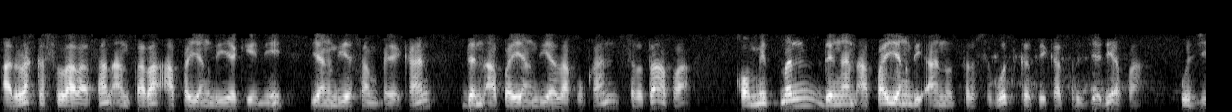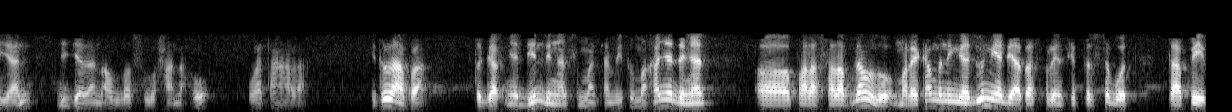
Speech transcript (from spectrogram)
adalah keselarasan antara apa yang diyakini yang dia sampaikan dan apa yang dia lakukan serta apa? Komitmen dengan apa yang dianut tersebut ketika terjadi apa? Ujian di jalan Allah Subhanahu wa taala. Itulah apa tegaknya din dengan semacam itu. Makanya dengan e, para salaf dahulu, mereka meninggal dunia di atas prinsip tersebut, tapi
